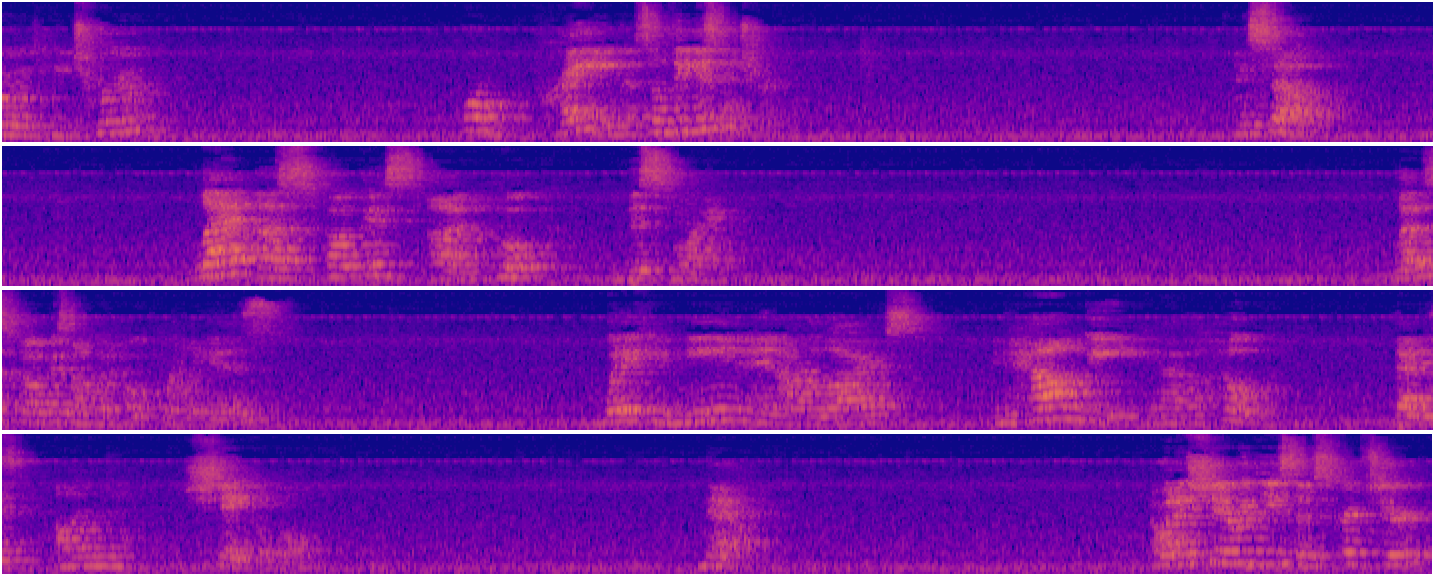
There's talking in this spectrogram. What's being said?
going to be true or praying that something isn't true. And so, let us focus on hope this morning. Let us focus on what hope really is, what it can mean in our lives, and how we can have a hope that is unshakable. Now, I want to share with you some scripture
